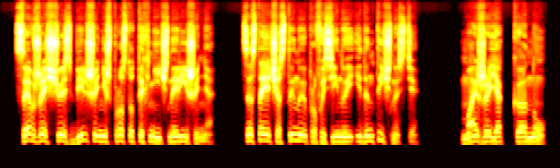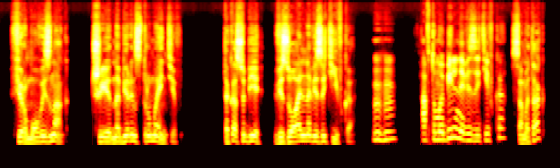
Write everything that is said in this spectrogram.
– це вже щось більше, ніж просто технічне рішення. Це стає частиною професійної ідентичності. Майже як, е, ну, фірмовий знак чи набір інструментів. Така собі візуальна візитівка. Угу. Автомобільна візитівка? Саме так?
